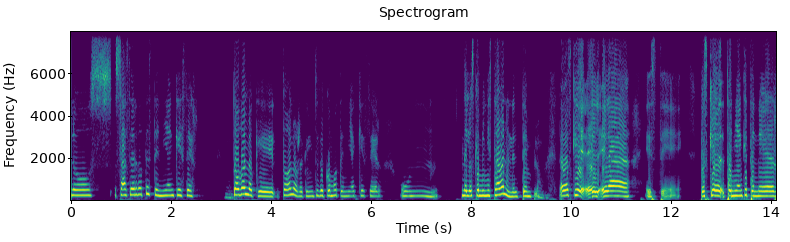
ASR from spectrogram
los sacerdotes tenían que ser. Mm. Todo lo que, todos los requerimientos de cómo tenía que ser un de los que ministraban en el templo. La verdad es que era, este, pues que tenían que tener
